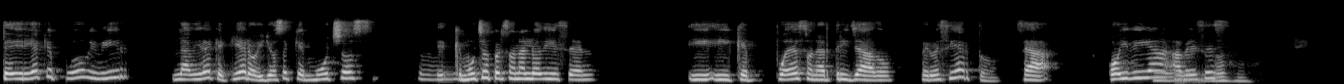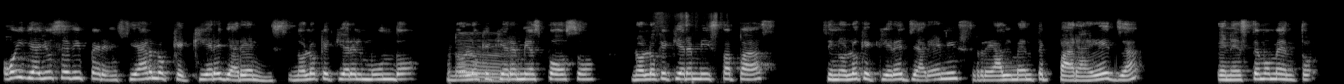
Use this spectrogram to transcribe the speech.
te diría que puedo vivir la vida que quiero. Y yo sé que muchos, eh, que muchas personas lo dicen y, que puede sonar trillado, pero es cierto. O sea, hoy día a mm, veces, hoy ya yo sé diferenciar lo que quiere Yarenis, no lo que quiere el mundo, no lo que quiere mm. mi esposo, no lo que quieren mis papás, sino lo que quiere Yarenis realmente para ella en este momento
